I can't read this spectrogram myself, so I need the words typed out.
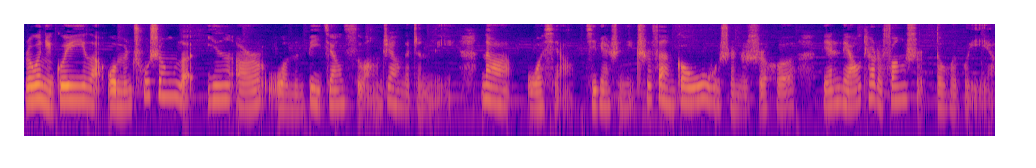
如果你皈依了“我们出生了，因而我们必将死亡”这样的真理，那我想，即便是你吃饭、购物，甚至是和别人聊天的方式，都会不一样。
